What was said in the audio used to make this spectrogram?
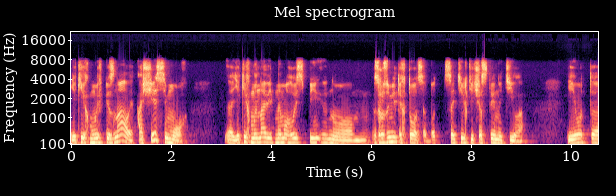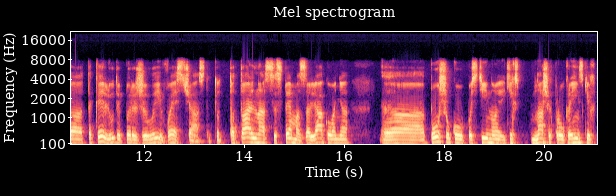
яких ми впізнали, а ще сімох е, яких ми навіть не могли спі... ну, зрозуміти, хто це, бо це тільки частини тіла. І от е, таке люди пережили весь час. Тобто тотальна система залякування, е, пошуку постійно якихось наших проукраїнських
